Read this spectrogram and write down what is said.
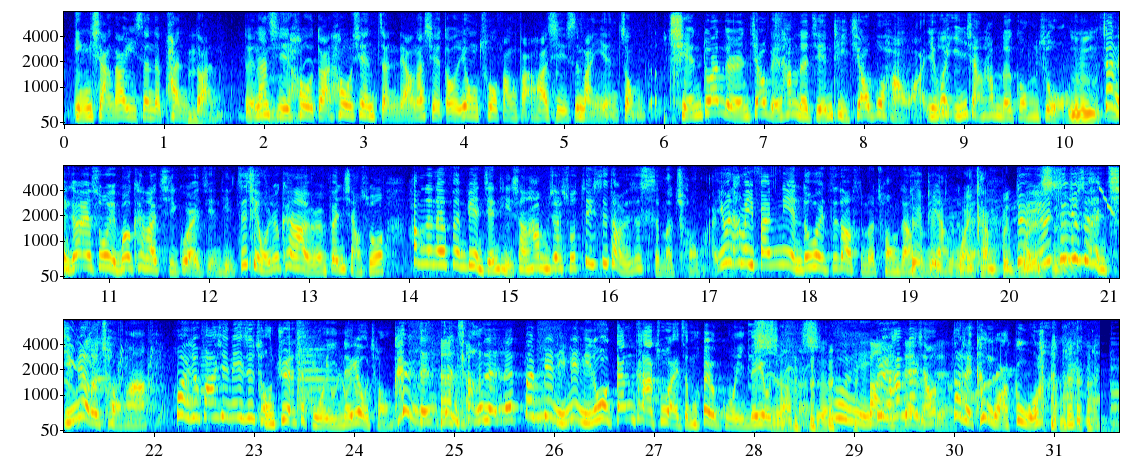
影响到医生的判断。嗯对，那其实后端后线诊疗那些都用错方法的话，其实是蛮严重的。前端的人交给他们的简体教不好啊，也会影响他们的工作。嗯，像你刚才说，有没有看到奇怪的简体？之前我就看到有人分享说，他们在那粪便简体上，他们就在说这只到底是什么虫啊？因为他们一般念都会知道什么虫长什么样子。对对对，万一看不，对，有一只就是很奇妙的虫啊。后来就发现那只虫居然是果蝇的幼虫。看人正常人的粪便里面，你如果刚踏出来，怎么会有果蝇的幼虫呢？是啊，对，对，他们在想到底坑瓦固啊。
